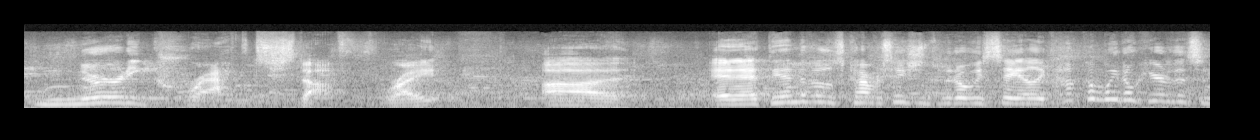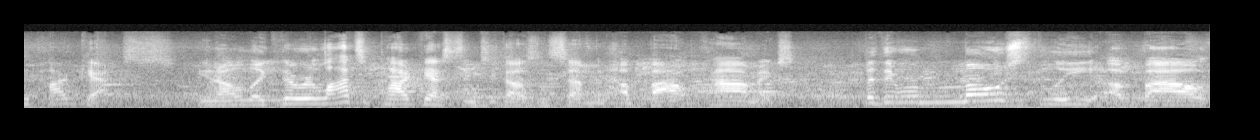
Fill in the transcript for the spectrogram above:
nerdy craft stuff, right? Uh, and at the end of those conversations, we'd always say like, "How come we don't hear this in podcasts?" You know, like there were lots of podcasts in 2007 about comics, but they were mostly about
